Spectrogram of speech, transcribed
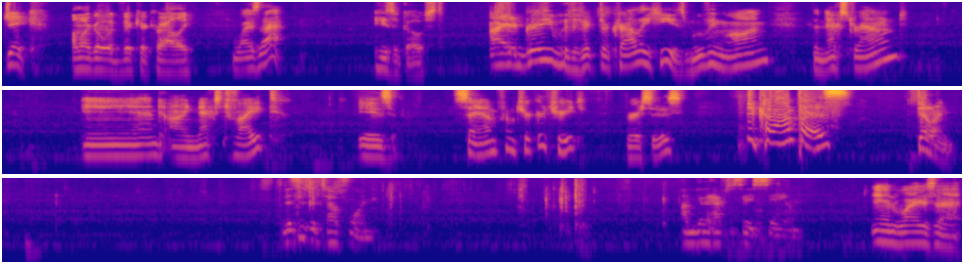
Jake, I'm gonna go with Victor Crowley. why is that? He's a ghost. I agree with Victor Crowley. He is moving on the next round. And our next fight is Sam from Trick or Treat versus the Krampus. Dylan. This is a tough one. I'm gonna have to say Sam. And why is that?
